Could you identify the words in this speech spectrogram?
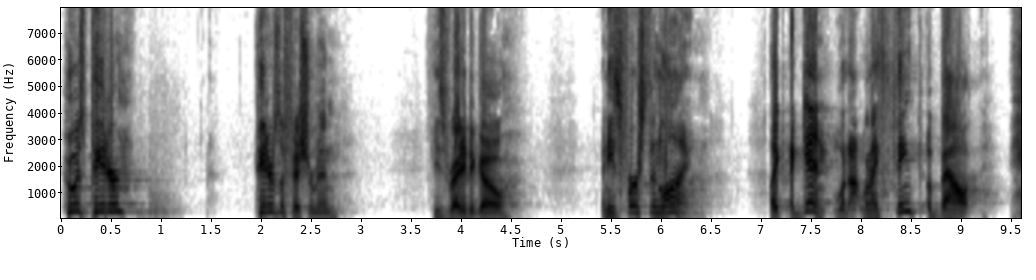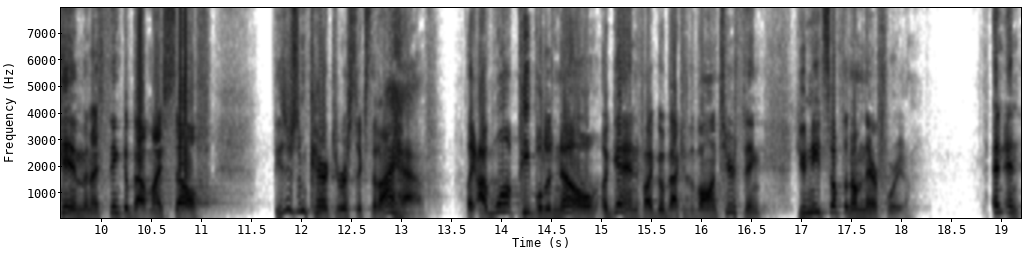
who is Peter? Peter's a fisherman. He's ready to go. And he's first in line. Like, again, when I, when I think about him and I think about myself, these are some characteristics that I have. Like, I want people to know, again, if I go back to the volunteer thing, you need something, I'm there for you. And, and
